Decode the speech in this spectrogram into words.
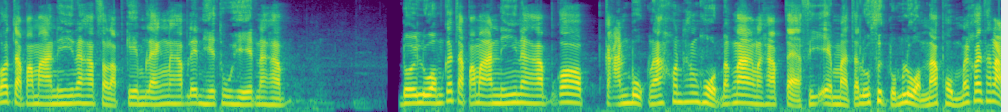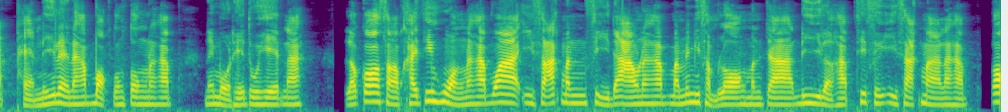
ก็จะประมาณนี้นะครับสำหรับเกมแรงนะครับ เล่น head to head นะครับ โดยรวมก็จะประมาณนี้นะครับ ก็การบุกนะค่อนข้างโหดมากๆนะครับ แต่ CM อาจจะรู้สึกหลวมๆนะ ผมไม่ค่อยถนัดแผนนี้เลยนะครับ บอกตรงๆนะครับ ในโหมด head to head นะ แล้วก็สำหรับใครที่ห่วงนะครับว่าอีซักมันสี่ดาวนะครับ มันไม่มีสำรองมันจะดีเหรอครับ ที่ซื้ออีซักมานะครับ ก็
